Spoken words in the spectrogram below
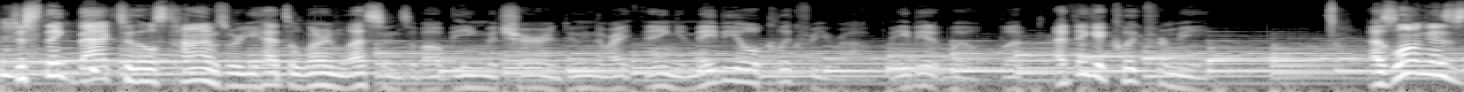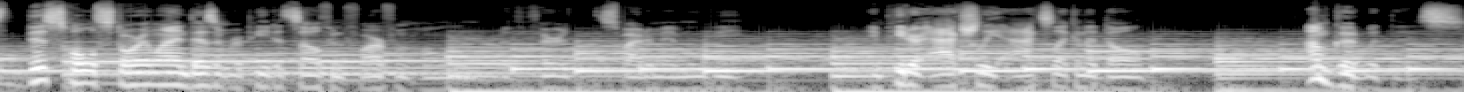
just think back to those times where you had to learn lessons about being mature and doing the right thing, and maybe it'll click for you, Rob. Maybe it will. But I think it clicked for me. As long as this whole storyline doesn't repeat itself in Far From Home or the third Spider Man movie, and Peter actually acts like an adult, I'm good with this.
